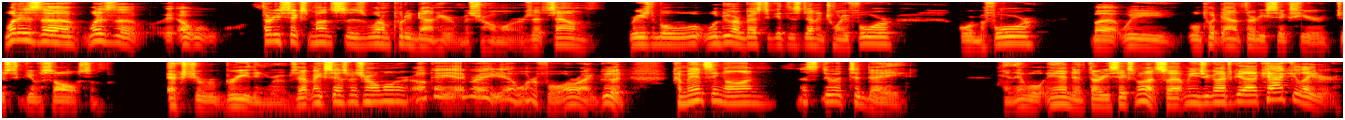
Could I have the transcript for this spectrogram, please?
What is the, what is the, uh, 36 months is what I'm putting down here, Mr. Homeowner. Does that sound reasonable? We'll, we'll do our best to get this done in 24 or before, but we will put down 36 here just to give us all some extra breathing rooms. That makes sense, Mr. Homeowner? Okay, yeah, great. Yeah, wonderful. All right, good. Commencing on, let's do it today. And then we'll end in 36 months. So that means you're going to have to get out a calculator.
